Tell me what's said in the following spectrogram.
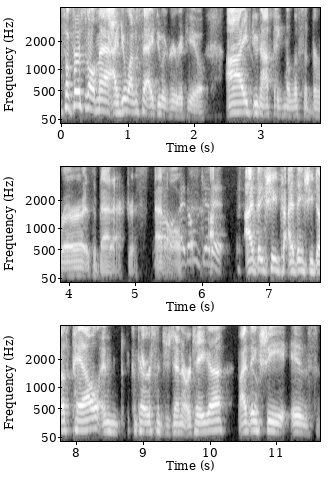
so first of all, Matt, I do want to say I do agree with you. I do not think Melissa Barrera is a bad actress at No, all. I don't get I- it. I think she I think she does pale in comparison to Jenna Ortega. But I think she is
